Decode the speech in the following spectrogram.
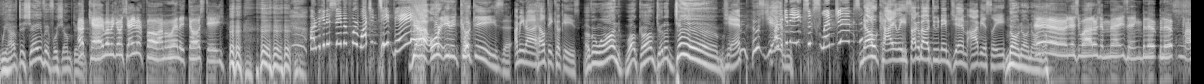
We have to save it for something. Okay, what are we gonna save it for? I'm really thirsty. Are we gonna save it for watching TV? Yeah, or eating cookies. I mean, uh, healthy cookies. Everyone, welcome to the gym. Jim? Who's Jim? Are we gonna eat some Slim Jims? No, Kylie. He's talking about a dude named Jim, obviously. No, no, no, no. Ew, this water's amazing. Bloop, bloop. Mwah,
